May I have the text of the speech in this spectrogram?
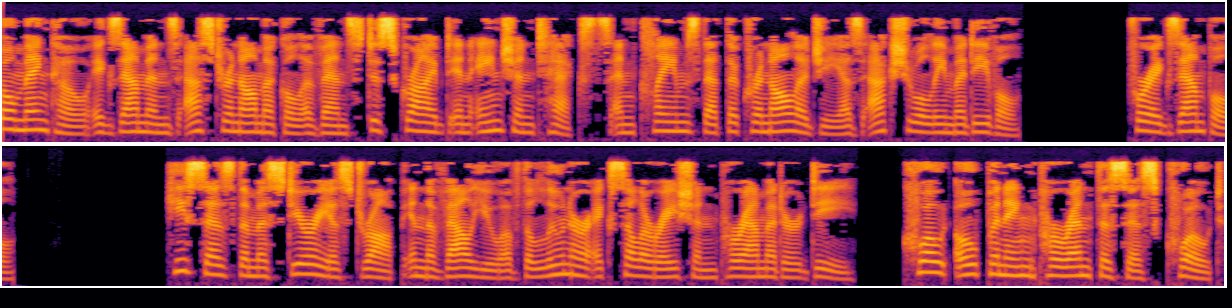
Fomenko examines astronomical events described in ancient texts and claims that the chronology is actually medieval. For example, he says the mysterious drop in the value of the lunar acceleration parameter d quote opening parenthesis quote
